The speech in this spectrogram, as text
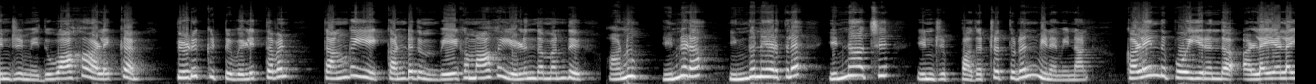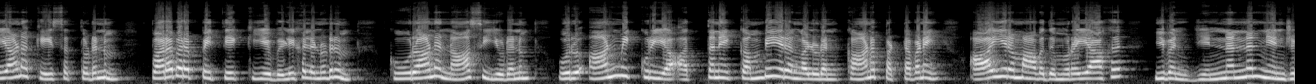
என்று மெதுவாக அழைக்க திடுக்கிட்டு விழித்தவன் தங்கையை கண்டதும் வேகமாக எழுந்தமர்ந்து அனு என்னடா? இந்த நேரத்துல என்னாச்சு? என்று பதற்றத்துடன் வினவினான். களைந்து போயிருந்த அலையலையான கேசத்துடனும் பரபரப்பை தேக்கிய வெளிகளனுடனும் கூரான நாசியுடனும் ஒரு ஆண்மைக்குரிய அத்தனை கம்பீரங்களுடன் காணப்பட்டவனை ஆயிரமாவது முறையாக இவன் என்னண்ணன் என்று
